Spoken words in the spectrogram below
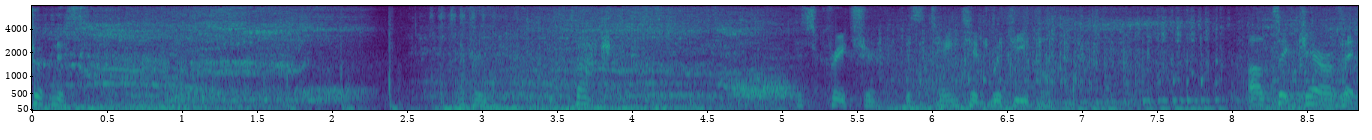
goodness! Everyone, back! This creature is tainted with evil. I'll take care of it.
